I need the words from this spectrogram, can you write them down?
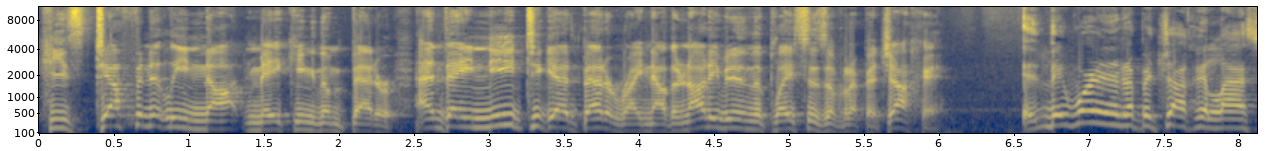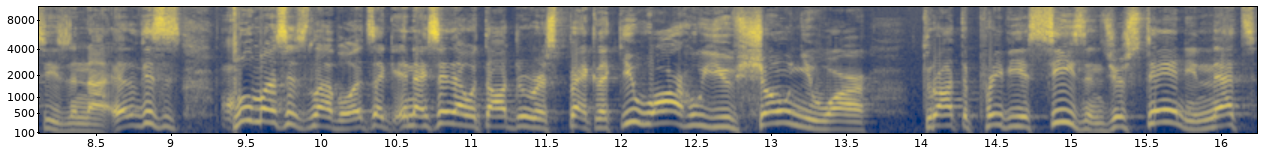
he's definitely not making them better. And they need to get better right now. They're not even in the places of repechaje they weren't in repechaje last season. Now this is Pumas' level. It's like, and I say that with all due respect. Like you are who you've shown you are throughout the previous seasons. You're standing. That's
